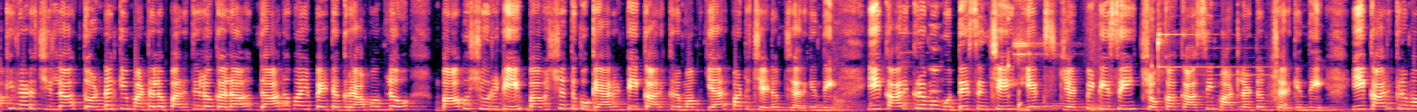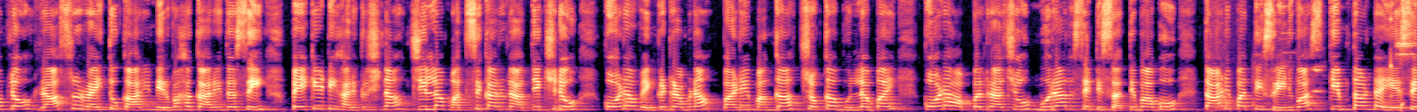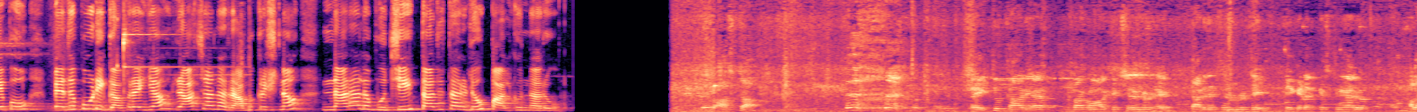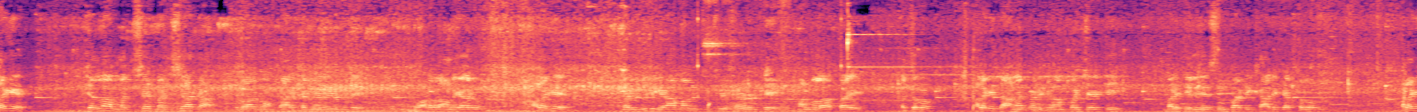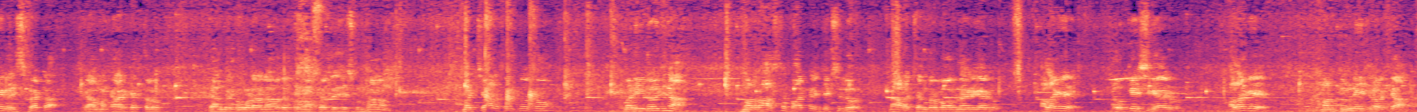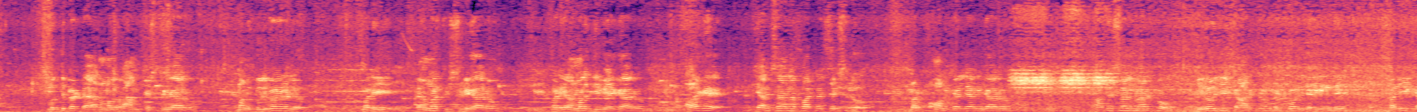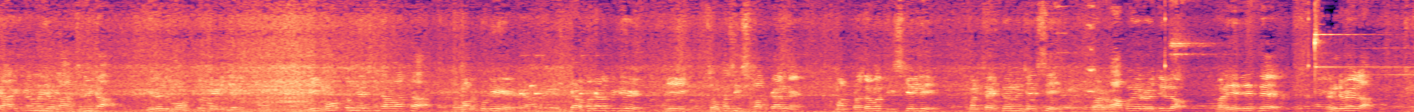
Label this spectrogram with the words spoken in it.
కాకినాడ జిల్లా తొండంకి మండల పరిధిలో గల దానవాయిపేట గ్రామంలో బాబు షూరిటీ భవిష్యత్తుకు గ్యారంటీ కార్యక్రమం ఏర్పాటు చేయడం జరిగింది. ఈ కార్యక్రమం ఉద్దేశించి ఎక్స్ జడ్పీటీసీ చొక్కా కాసి మాట్లాడడం జరిగింది. ఈ కార్యక్రమంలో రాష్ట్ర రైతు కార్యనిర్వాహక కార్యదర్శి పేకేటి హరికృష్ణ జిల్లా మత్స్యకారుల అధ్యక్షుడు కోడా వెంకటరమణ బడే మంగ చొక్కా బుల్లబ్బాయ్ కోడా అప్పలరాజు మురాలశెట్టి సత్యబాబు తాడిపత్తి శ్రీనివాస్ కింతాండ ఏసేపు పెదపూడి గౌరయ్య రాజాన రామకృష్ణ నరాల బుజ్జి తదితరులు పాల్గొన్నారు. రాష్ట్ర రైతు కార్య విభాగం అధ్యక్షుడైనటువంటి కార్యదర్శి అయినటువంటి కె హరికృష్ణ గారు అలాగే జిల్లా మత్స్య మత్స్యశాఖ విభాగం కార్యక్రమైనటువంటి గోడ రావణ గారు అలాగే మరి వీటి గ్రామాలను నుంచి తీసుకున్నటువంటి మండల స్థాయి పెద్దలు అలాగే దానాపేట గ్రామ పంచాయతీ మరి తెలుగుదేశం పార్టీ కార్యకర్తలు అలాగే నర్సిపేట గ్రామ కార్యకర్తలు అందరికీ కూడా నా ఉదయపూర్వ నమస్కారం తెలియజేసుకుంటున్నాను. మరి చాలా సంతోషం. మరి ఈ రోజున మన రాష్ట్ర పార్టీ అధ్యక్షులు నారా చంద్రబాబు నాయుడు గారు అలాగే లోకేష్ గారు అలాగే మన తుని నియోజకవర్గ ముద్దుబిడ్డ యనమల రామకృష్ణ గారు మన గురివేడులు మరి యనమల కృష్ణుడి గారు మరి యనమల దివ్య గారు అలాగే జనసేన పార్టీ అధ్యక్షులు మరి పవన్ కళ్యాణ్ గారు. ఆదేశాల మేరకు ఈరోజు ఈ కార్యక్రమం పెట్టుకోవడం జరిగింది. మరి ఈ కార్యక్రమం లాంఛనంగా ఈరోజు ముహూర్తం చేయడం జరిగింది. ఈ ముహూర్తం చేసిన తర్వాత మనకు గడప గడపకి ఈ సూపర్ సిక్స్ పథకాన్ని మన ప్రజల్లో తీసుకెళ్ళి మన చైతన్యం చేసి మరి రాబోయే రోజుల్లో మరి ఏదైతే రెండు వేల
